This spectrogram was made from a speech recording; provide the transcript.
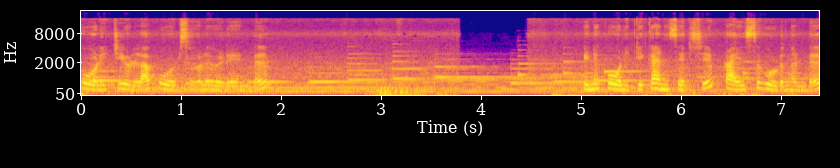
ക്വാളിറ്റിയുള്ള പോട്ട്സുകൾ ഇവിടെയുണ്ട്. പിന്നെ ക്വാളിറ്റിക്ക് അനുസരിച്ച് പ്രൈസ് കൂടുന്നുണ്ട്.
